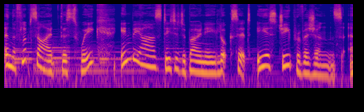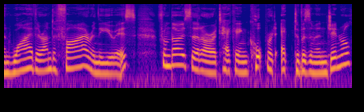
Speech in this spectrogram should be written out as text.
In the flip side this week, NBR's Dita Deboni looks at ESG provisions and why they're under fire in the US from those that are attacking corporate activism in general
